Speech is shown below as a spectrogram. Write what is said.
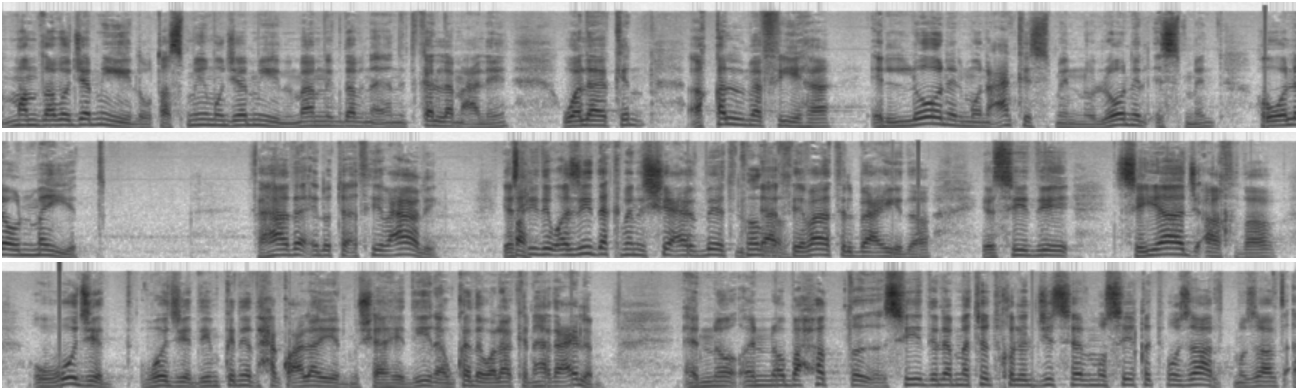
منظره جميل وتصميمه جميل ما بنقدر نتكلم عليه ولكن أقل ما فيها اللون المنعكس منه لون الإسمنت هو لون ميت. فهذا له تأثير عالي. يا سيدي وأزيدك من الشعر بيت التأثيرات البعيدة. يا سيدي سياج أخضر ووجد وجد يمكن يضحكوا علي المشاهدين أو كذا ولكن هذا علم. انه إنه بحط سيدي لما تدخل الجسم موسيقى موزارت. موزارت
